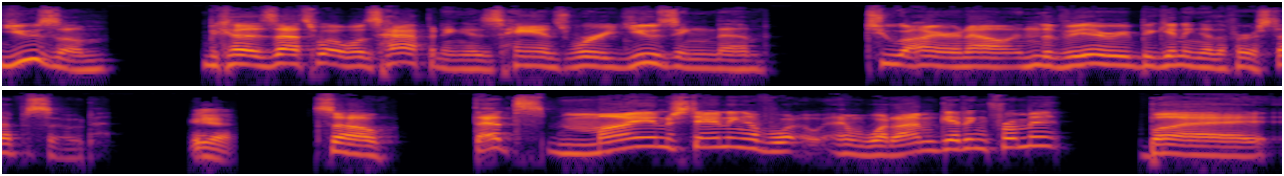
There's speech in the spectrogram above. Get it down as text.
use them because that's what was happening is hands were using them to iron out in the very beginning of the first episode. Yeah. So, that's my understanding of what and what I'm getting from it, but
